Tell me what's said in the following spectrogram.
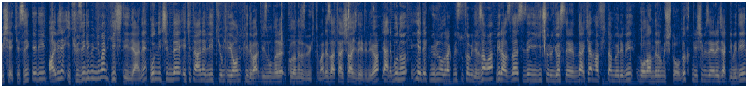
bir şey kesinlikle değil. Ayrıca 250 bin lümen hiç değil yani. Bunun içinde iki tane lityum iyon pil var. Biz bunları kullanırız büyük ihtimalle. Zaten şarj da ediliyor. Yani bunu yedek bir ürün olarak biz tutabiliriz ama biraz da size ilginç ürün gösterelim derken hafiften böyle bir dolandırılmış da olduk. Bir işimize yarayacak gibi değil.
